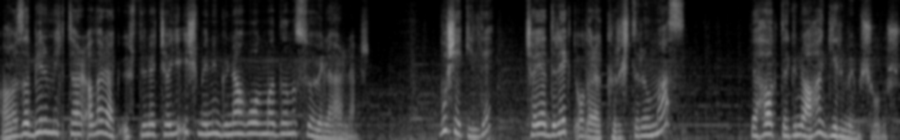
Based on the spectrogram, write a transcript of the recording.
ağza bir miktar alarak üstüne çayı içmenin günah olmadığını söylerler. Bu şekilde çaya direkt olarak karıştırılmaz ve halk da günaha girmemiş olur.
